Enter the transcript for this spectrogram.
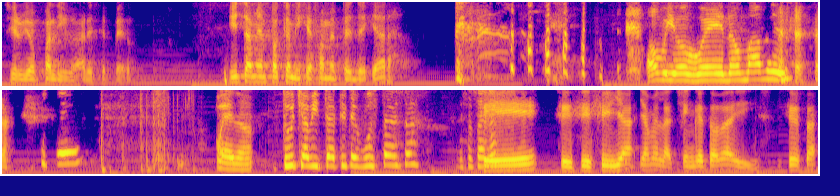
sirvió para ligar ese pedo. Y también para que mi jefa me pendejeara. Obvio, güey, no mames. bueno, ¿tú, Chavita, a ti te gusta esa, esa saga? Sí, sí, sí, sí, ya, ya me la chingué toda y sí está.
